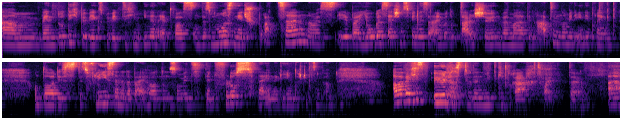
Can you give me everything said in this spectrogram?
Ähm, wenn du dich bewegst, bewegt sich im Innen etwas und es muss nicht Sport sein, aber es eh bei Yoga-Sessions finde ich es auch immer total schön, weil man den Atem noch mit bringt und da das, das Fließende dabei hat und somit den Fluss der Energie unterstützen kann. Aber welches Öl hast du denn mitgebracht heute? Ah,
